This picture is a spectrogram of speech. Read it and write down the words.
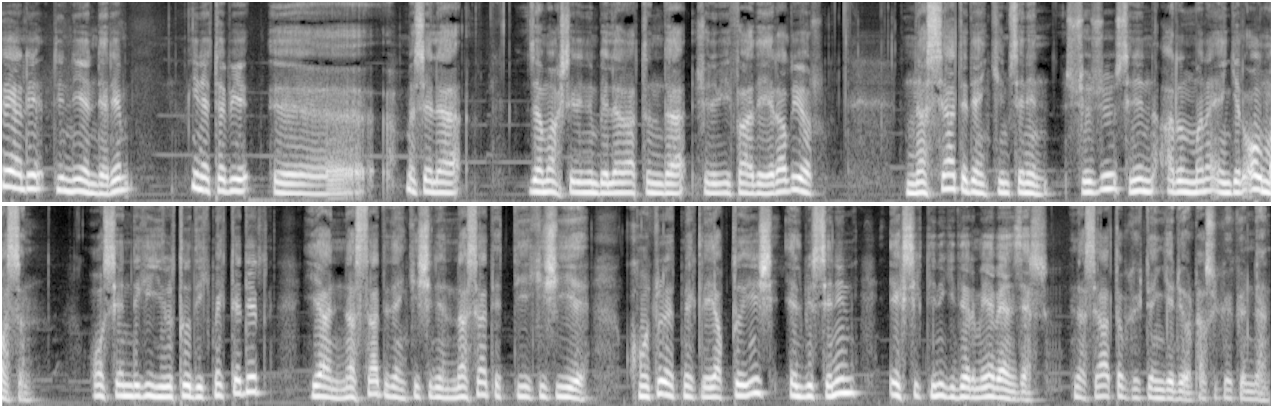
Değerli dinleyenlerim yine tabi e, mesela Zemahşeri'nin belagatında şöyle bir ifade yer alıyor nasihat eden kimsenin sözü senin arınmana engel olmasın. O sendeki yırtığı dikmektedir. Yani nasihat eden kişinin nasihat ettiği kişiyi kontrol etmekle yaptığı iş elbisenin eksikliğini gidermeye benzer. Nasihat da kökten geliyor, nasıl kökünden.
